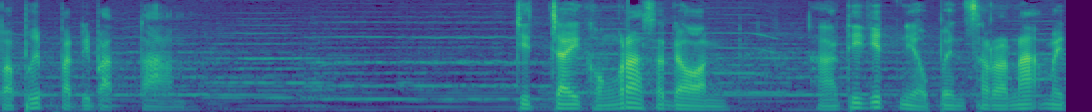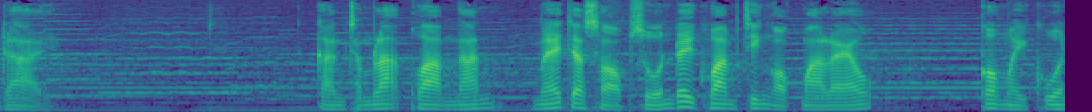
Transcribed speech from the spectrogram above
ประพฤติปฏิบัติตาม จิตใจของราษฎรหาที่ยึดเหนี่ยวเป็นสรณะไม่ได้ การชำระความนั้นแม้จะสอบสวนได้ความจริงออกมาแล้ว ก็ไม่ควร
